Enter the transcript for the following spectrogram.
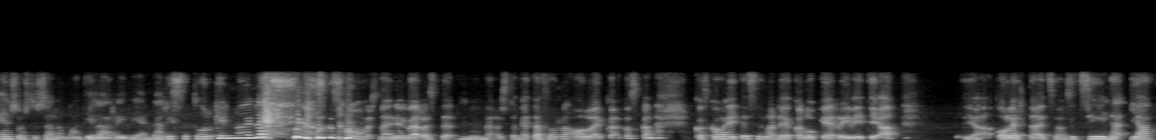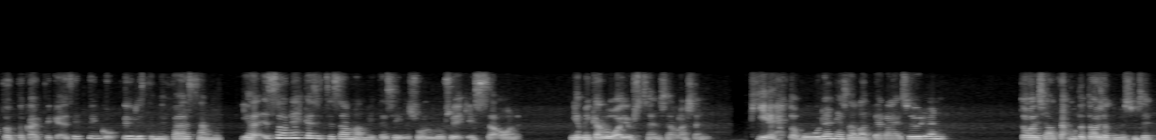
en suostu sanomaan tilaa rivien välissä tulkinnoille, koska se on mun mielestä näin ymmärrä en ymmärrä metaforaa ollenkaan, koska, koska olen itse sellainen, joka lukee rivit ja, ja olettaa, että se on sitten siinä, ja totta kai tekee sitten niinku yhdistäminen päässä. Ja se on ehkä sitten se sama, mitä siinä sun musiikissa on, ja mikä luo just sen sellaisen kiehtovuuden ja salaperäisyyden toisaalta, mutta toisaalta myös se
